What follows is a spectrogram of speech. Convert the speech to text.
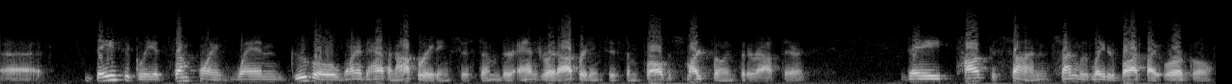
uh, basically, at some point, when Google wanted to have an operating system, their Android operating system for all the smartphones that are out there, they talked to Sun. Sun was later bought by Oracle.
